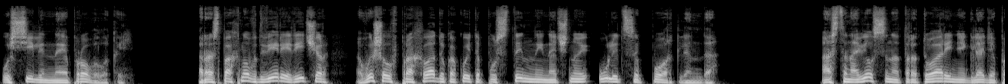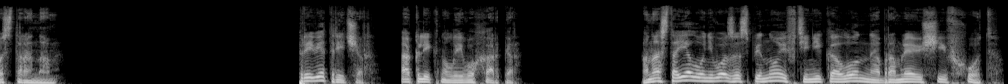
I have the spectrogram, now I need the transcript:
усиленное проволокой. Распахнув двери, Ричард вышел в прохладу какой-то пустынной ночной улицы Портленда. Остановился на тротуаре, не глядя по сторонам. «Привет, Ричард», — окликнула его Харпер. Она стояла у него за спиной в тени колонны, обрамляющей вход.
